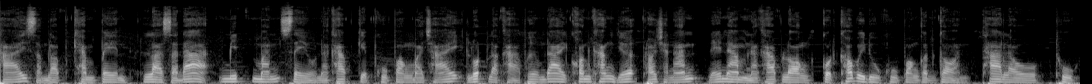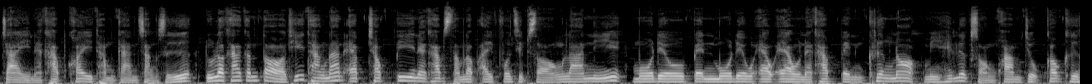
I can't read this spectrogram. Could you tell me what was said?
ท้ายสำหรับแคมเปญ Lazada Mid Month Sale นะครับ เก็บคูปองมาใช้ลดราคาเพิ่มได้ค่อนข้างเยอะ เพราะฉะนั้นแนะนำนะครับลองกดเข้าไปดูคูปองกันก่อน ถ้าเราถูกใจนะครับ ค่อยทำการสั่งซื้อ ดูราคากันต่อที่ทางด้านแอป s h อ p e e นะครับสำหรับ iPhone 12ร้านนี้ โมเดลเป็นโมเดล LL นะครับ เป็นเครื่องนอกมีให้เลือก 2 ความจุก็คือ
